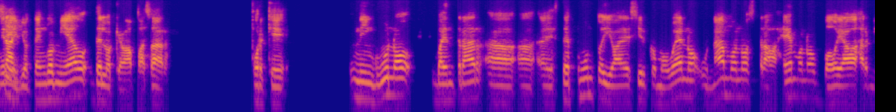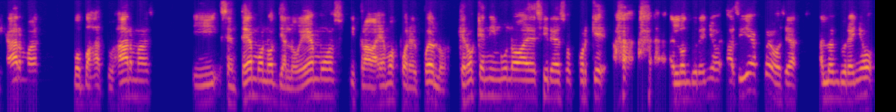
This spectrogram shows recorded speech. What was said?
Mira, yo tengo miedo de lo que va a pasar, porque ninguno va a entrar a, a, este punto y va a decir como, bueno, unámonos, trabajémonos, voy a bajar mis armas, vos bajas tus armas y sentémonos, dialoguemos y trabajemos por el pueblo. Creo que ninguno va a decir eso porque el hondureño así es, pues, o sea, al hondureño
